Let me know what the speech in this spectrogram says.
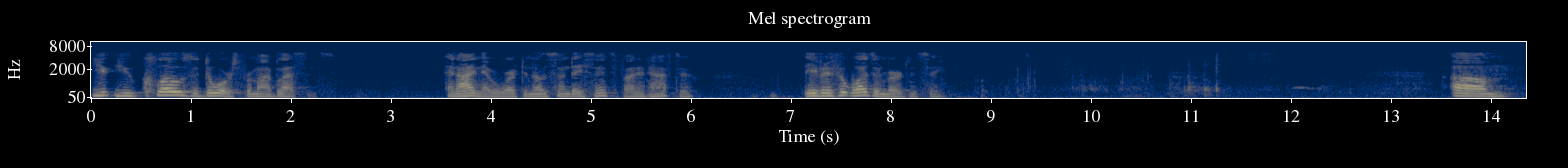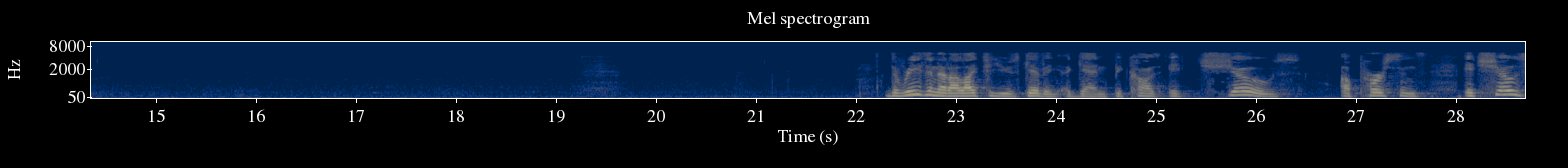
you, you close the doors for my blessings. And I never worked another Sunday since if I didn't have to, even if it was an emergency. Um, the reason that I like to use giving again because it shows a person's it shows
